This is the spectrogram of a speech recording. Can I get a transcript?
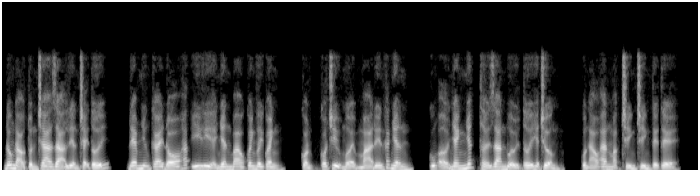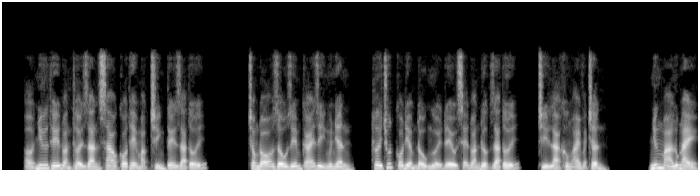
đông đảo tuần tra giả liền chạy tới, đem những cái đó hắc y lìa nhân bao quanh vây quanh, còn có chịu mời mà đến khách nhân, cũng ở nhanh nhất thời gian đuổi tới hiện trường, quần áo ăn mặc chỉnh chỉnh tề tề. Ở như thế đoạn thời gian sao có thể mặc chỉnh tề ra tới? Trong đó giấu giếm cái gì nguyên nhân, hơi chút có điểm đầu người đều sẽ đoán được ra tới, chỉ là không ai vạch trần. Nhưng mà lúc này,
